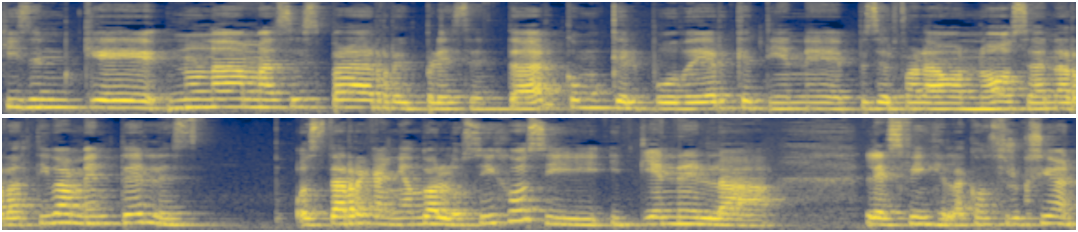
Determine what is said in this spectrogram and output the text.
dicen que no nada más es para representar como que el poder que tiene pues, el faraón, ¿no? O sea, narrativamente les está regañando a los hijos y, y tiene la, la esfinge, la construcción,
